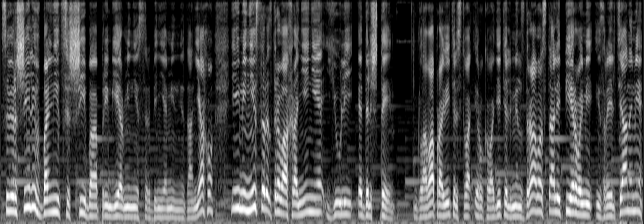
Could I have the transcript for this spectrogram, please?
совершили в больнице Шиба премьер-министр Беньямин Нетаньяху и министр здравоохранения Юлий Эдельштейн. Глава правительства и руководитель Минздрава стали первыми израильтянами,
